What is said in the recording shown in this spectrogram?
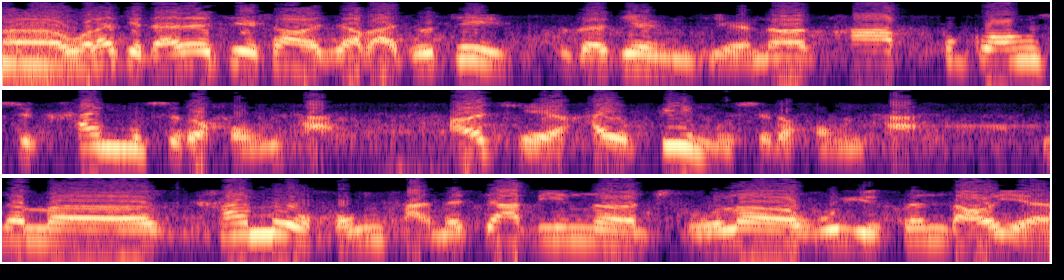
呃，我来给大家介绍一下吧。就这次的电影节呢，它不光是开幕式的红毯，而且还有闭幕式的红毯。那么开幕红毯的嘉宾呢，除了吴宇森导演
